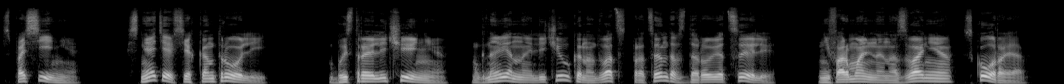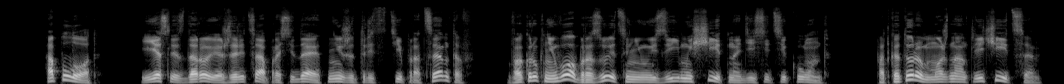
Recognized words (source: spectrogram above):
Спасение, снятие всех контролей. Быстрое лечение, мгновенная лечилка на 20% здоровья цели. Неформальное название – скорая. Оплот. Если здоровье жреца проседает ниже 30%, вокруг него образуется неуязвимый щит на 10 секунд, под которым можно отличиться.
